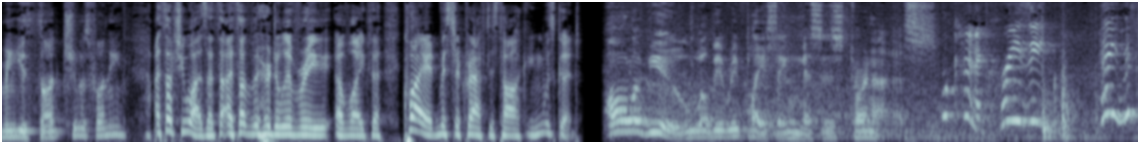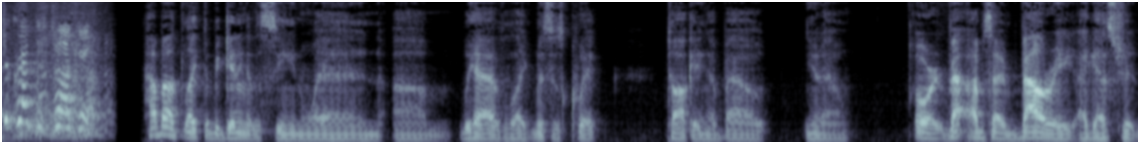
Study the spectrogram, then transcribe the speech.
I mean, you thought she was funny. I thought she was. I, th- I thought that her delivery of like the quiet Mr. Kraft is talking was good. All of you will be replacing Mrs. Tornados. What kind of crazy? Hey, Mr. Kraft is talking. How about like the beginning of the scene when um we have like Mrs. Quick talking about you know, or Va- I'm sorry, Valerie, I guess should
